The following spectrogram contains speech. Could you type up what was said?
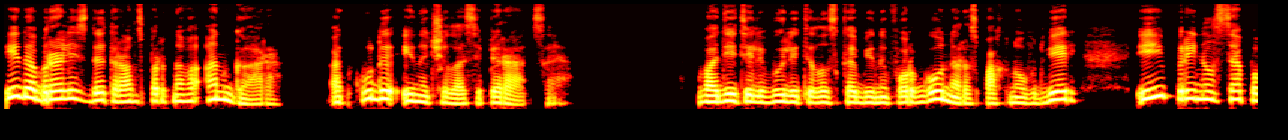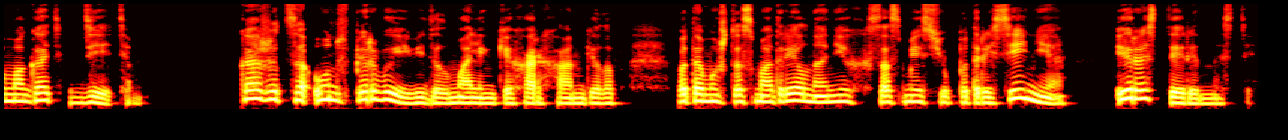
и добрались до транспортного ангара, откуда и началась операция. Водитель вылетел из кабины фургона, распахнув дверь, и принялся помогать детям. Кажется, он впервые видел маленьких архангелов, потому что смотрел на них со смесью потрясения и растерянности.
